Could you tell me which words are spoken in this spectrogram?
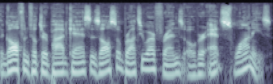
The Golf Unfiltered podcast is also brought to our friends over at Swannies.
